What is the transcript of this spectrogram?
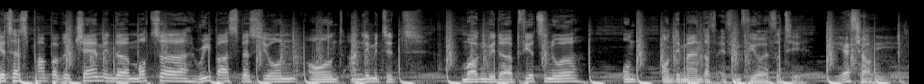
Jetzt heißt Pump Up the Jam in der Mozza Rebus Version und Unlimited morgen wieder ab 14 Uhr und on demand auf FM4 FAT. Yes, Ciao. indeed.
